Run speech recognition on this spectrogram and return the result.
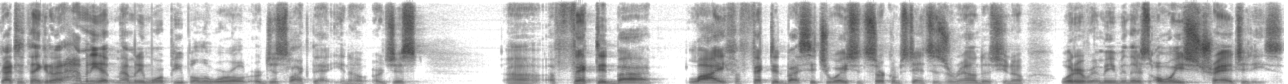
got to thinking about how many how many more people in the world are just like that, you know, are just uh, affected by life, affected by situations, circumstances around us, you know, whatever it I mean. And there's always tragedies,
